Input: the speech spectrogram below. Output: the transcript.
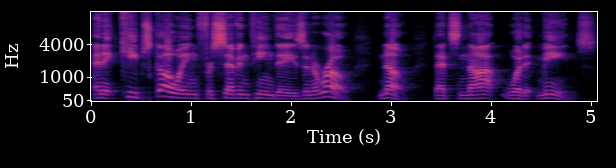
and it keeps going for 17 days in a row? No, that's not what it means.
